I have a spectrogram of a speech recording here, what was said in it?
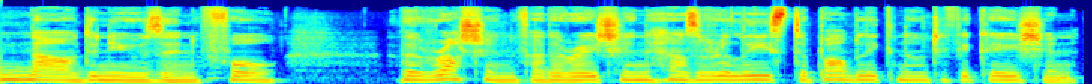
Now, the news in full. The Russian Federation has released a public notification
